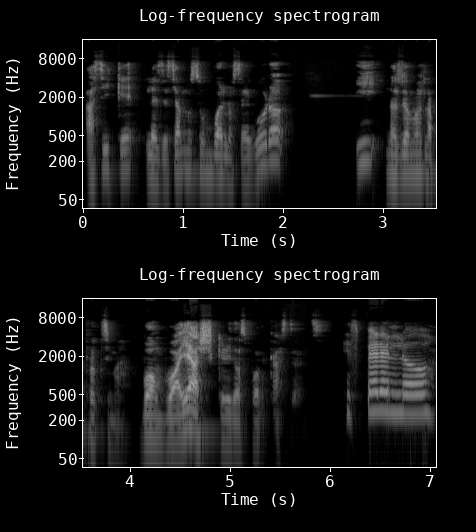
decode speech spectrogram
Así que les deseamos un vuelo seguro y nos vemos la próxima. Bon voyage, queridos podcasters. Espérenlo.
